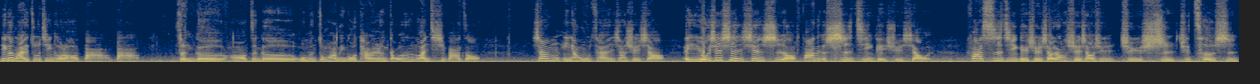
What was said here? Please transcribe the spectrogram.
一个莱猪进口，然后把把整个哈整个我们中华民国台湾人搞得乱七八糟。像营养午餐，像学校，哎、有一些县县市哦，发那个试剂给学校，哎，发试剂给学校，让学校去去试去测试，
